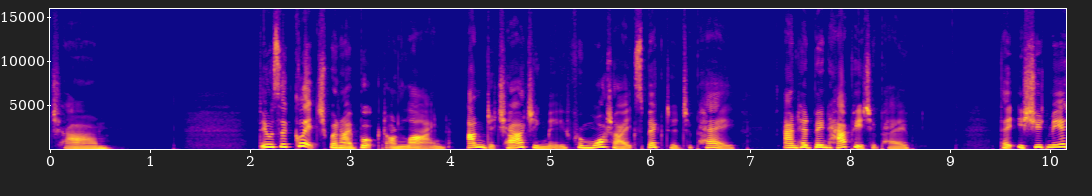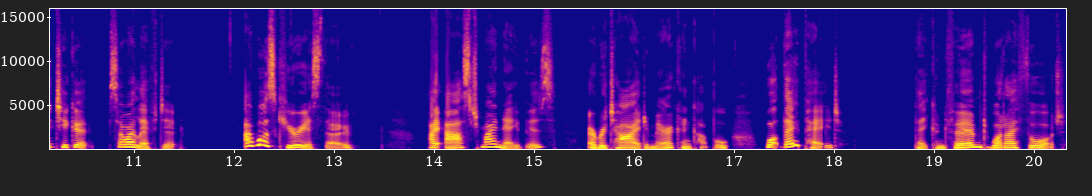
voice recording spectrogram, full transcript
charm. There was a glitch when I booked online, undercharging me from what I expected to pay, and had been happy to pay. They issued me a ticket, so I left it. I was curious though. I asked my neighbours, a retired American couple, what they paid. They confirmed what I thought.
